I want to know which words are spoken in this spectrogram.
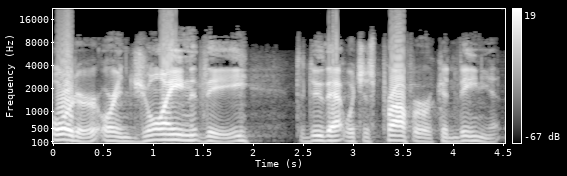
order or enjoin thee to do that which is proper or convenient.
